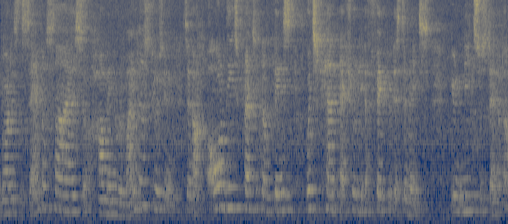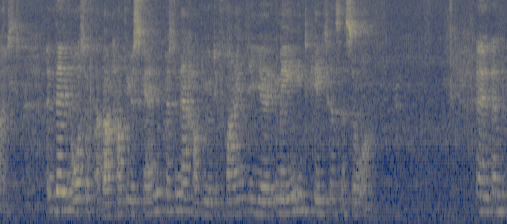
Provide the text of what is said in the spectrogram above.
what is the sample size, how many reminders to send out, all these practical things which can actually affect your estimates. You need to standardize. And then also about how do you scan the questionnaire, how do you define the uh, main indicators and so on. And, and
